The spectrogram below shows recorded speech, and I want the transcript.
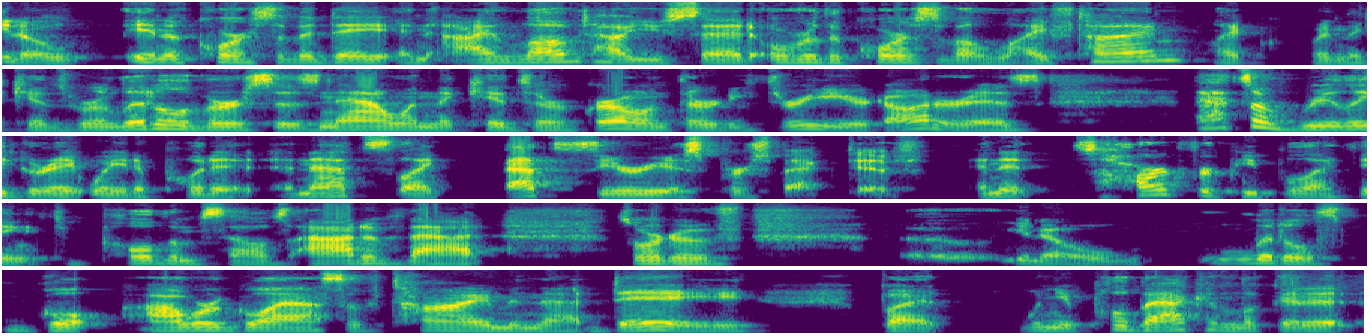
you know, in a course of a day. And I loved how you said over the course of a lifetime, like when the kids were little versus now when the kids are grown, 33, your daughter is. That's a really great way to put it. And that's like, that's serious perspective. And it's hard for people, I think, to pull themselves out of that sort of uh, you know little hourglass of time in that day but when you pull back and look at it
